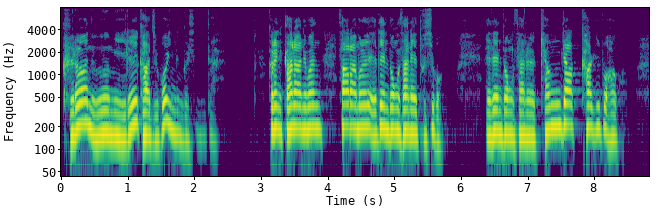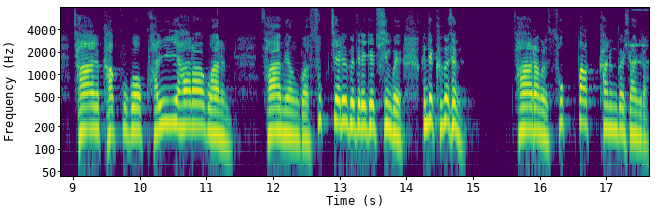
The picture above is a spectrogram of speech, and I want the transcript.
그런 의미를 가지고 있는 것입니다. 그러니까 하나님은 사람을 에덴 동산에 두시고 에덴 동산을 경작하기도 하고 잘 가꾸고 관리하라고 하는 사명과 숙제를 그들에게 주신 거예요. 근데 그것은 사람을 속박하는 것이 아니라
